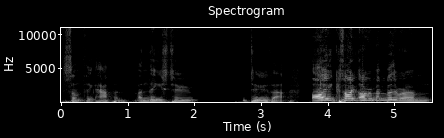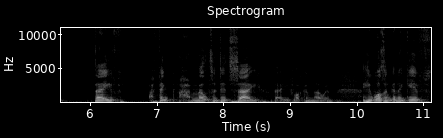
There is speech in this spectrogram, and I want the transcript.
something happen, and these two do that. I because I, I remember um, Dave. I think uh, Meltzer did say Dave, like I know him, he wasn't going to give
